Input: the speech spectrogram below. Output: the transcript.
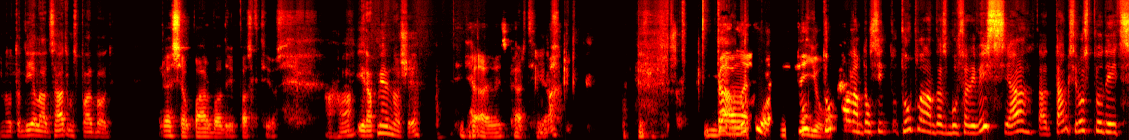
Nu, tad ielādes ātrums pārbaudi. Es jau pārbaudīju, paskatījos. Aha, ir apmierinoši. Ja? Jā, viss kārtībā. Tā, nu, ko? Tu, tu, plānām tas, tu plānām tas būs arī viss. Jā? Tā tanks ir uzpildīts.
